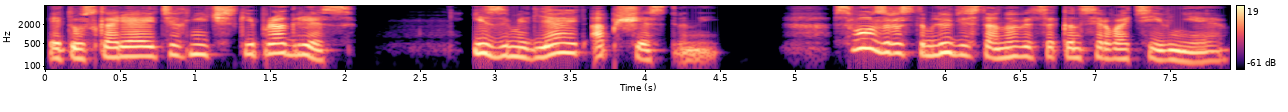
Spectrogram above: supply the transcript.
Это ускоряет технический прогресс и замедляет общественный. С возрастом люди становятся консервативнее.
